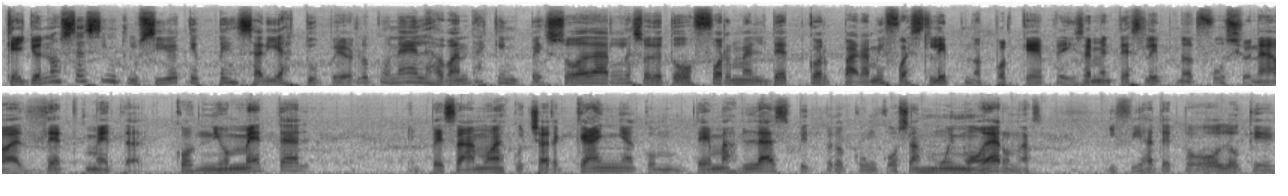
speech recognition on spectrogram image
que yo no sé si inclusive qué pensarías tú, pero yo creo que una de las bandas que empezó a darle sobre todo forma al deathcore para mí fue Slipknot, porque precisamente Slipknot fusionaba death metal con new metal Empezamos a escuchar caña con temas blast beat, pero con cosas muy modernas. Y fíjate todo lo que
